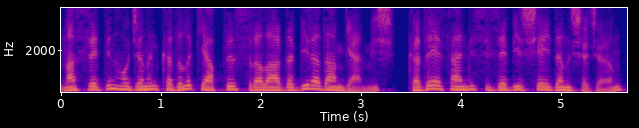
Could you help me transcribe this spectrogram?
Nasreddin Hoca'nın kadılık yaptığı sıralarda bir adam gelmiş, Kadı Efendi size bir şey danışacağım,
